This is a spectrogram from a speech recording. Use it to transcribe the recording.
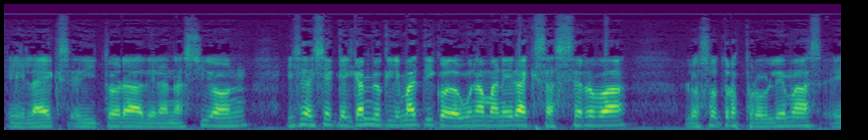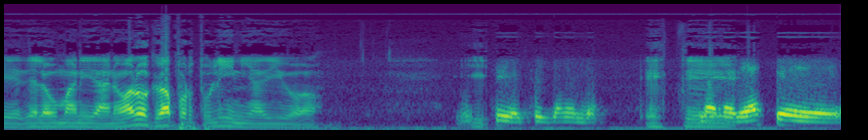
eh, la ex editora de La Nación. Ella decía que el cambio climático de alguna manera exacerba los otros problemas eh, de la humanidad, ¿no? Algo que va por tu línea, digo. sí, exactamente. Este... La realidad es que,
